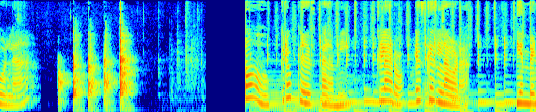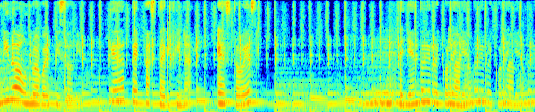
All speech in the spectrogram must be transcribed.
Hola. Oh, creo que es para mí. Claro, es que es la hora. Bienvenido a un nuevo episodio. Quédate hasta el final. Esto es Leyendo y recordando. Leyendo y recordando.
